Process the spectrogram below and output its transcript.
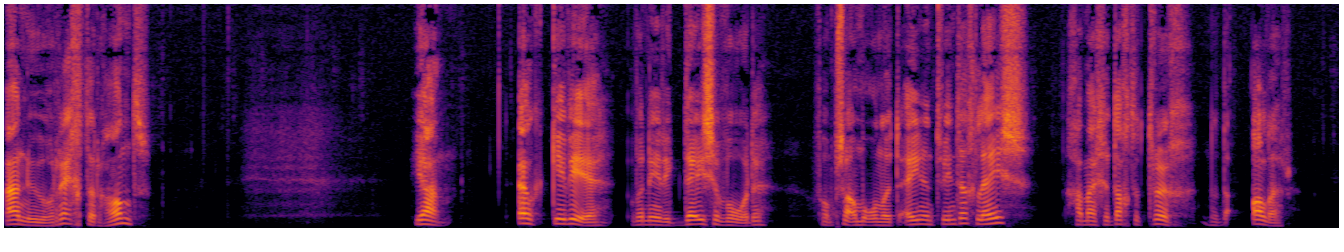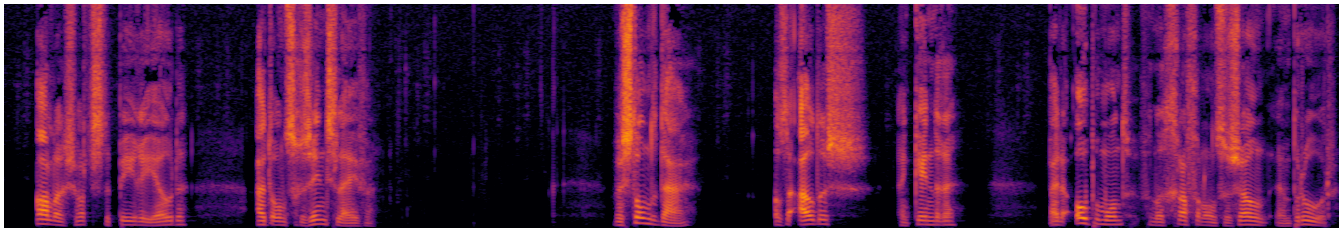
aan uw rechterhand. Ja, elke keer weer wanneer ik deze woorden van Psalm 121 lees, gaan mijn gedachten terug naar de aller, allerzwartste periode uit ons gezinsleven. We stonden daar als de ouders en kinderen bij de open mond van het graf van onze zoon en broer.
